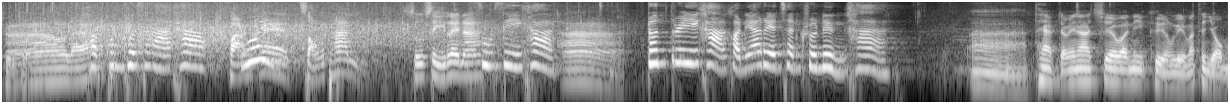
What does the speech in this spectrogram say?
สู้ๆเอาแล้วขอบคุณครูสลาค่ะฟังอุ๊ยแค่สองท่าน สูสีเลยนะ สูสีค่ะ อ่า ดนตรีค่ะ ขออนุญาตเรียนเชิญครูหนึ่งค่ะ อ่าแทบจะไม่น่าเชื่อว่านี่คือโรงเรียนมัธยม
